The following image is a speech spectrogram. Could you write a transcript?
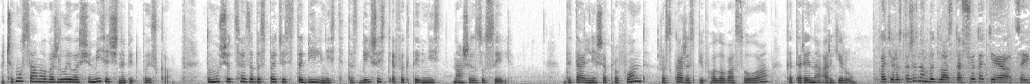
А чому саме важлива щомісячна підписка? Тому що це забезпечить стабільність та збільшить ефективність наших зусиль. Детальніше про фонд розкаже співголова СОА Катерина Аргіру. Катю, розкажи нам, будь ласка, що таке цей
